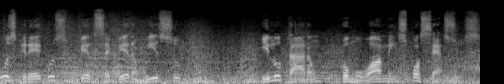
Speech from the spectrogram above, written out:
Os gregos perceberam isso e lutaram como homens possessos.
